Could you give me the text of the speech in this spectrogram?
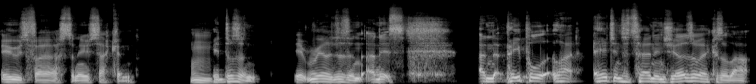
who's first and who's second? Mm. It doesn't. It really doesn't. And it's and people like agents are turning shows away because of that.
